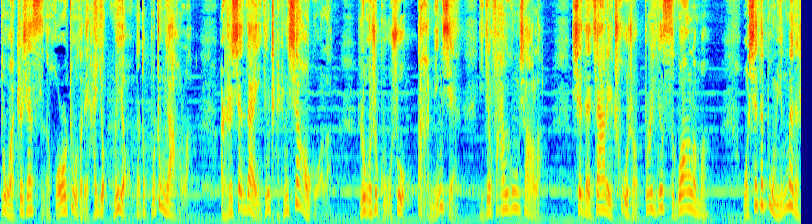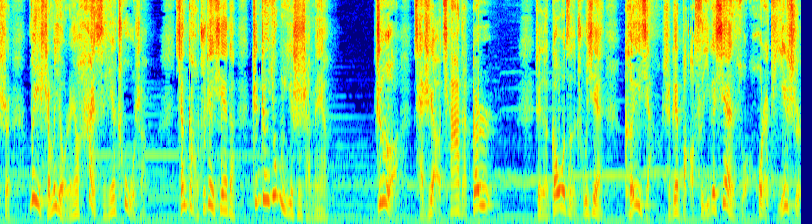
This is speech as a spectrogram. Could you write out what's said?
不管之前死的活物肚子里还有没有，那都不重要了，而是现在已经产生效果了。如果是蛊术，那很明显已经发挥功效了。现在家里畜生不是已经死光了吗？我现在不明白的是，为什么有人要害死这些畜生？想搞出这些的真正用意是什么呀？这才是要掐的根儿。这个钩子的出现，可以讲是给宝四一个线索或者提示，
